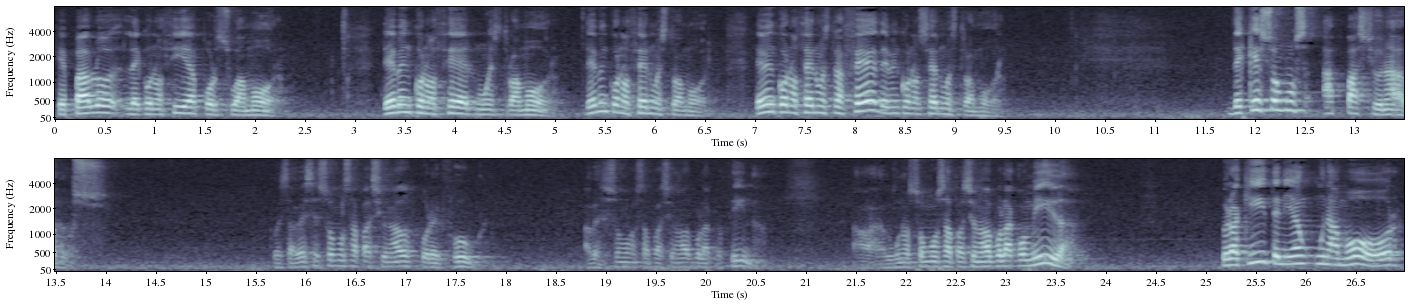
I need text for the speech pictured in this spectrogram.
que Pablo le conocía por su amor, deben conocer nuestro amor, deben conocer nuestro amor, deben conocer nuestra fe, deben conocer nuestro amor. ¿De qué somos apasionados? Pues a veces somos apasionados por el fútbol, a veces somos apasionados por la cocina, algunos somos apasionados por la comida. Pero aquí tenían un amor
